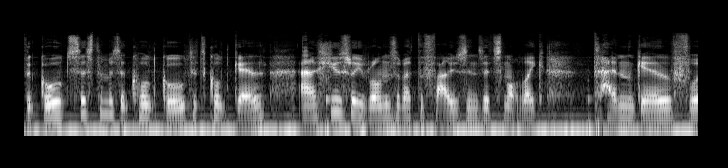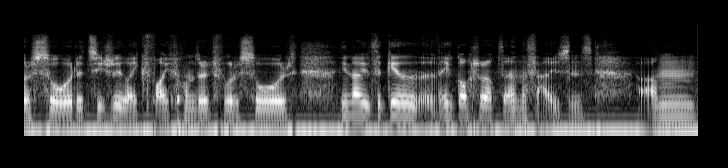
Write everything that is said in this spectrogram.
The gold system isn't called gold, it's called gil, and it usually runs about the thousands. It's not like 10 gil for a sword, it's usually like 500 for a sword. You know, the gil, they've got it up there in the thousands. Um,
